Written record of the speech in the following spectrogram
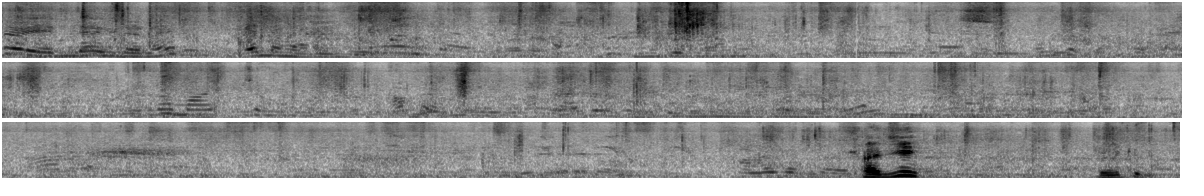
ഫോട്ടോ എല്ലാം ഇടണേ എന്റെ മൊബൈലിൽ വിളിക്കുന്നു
